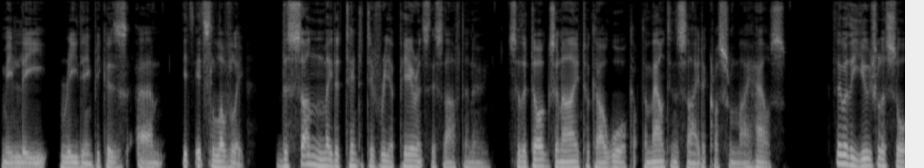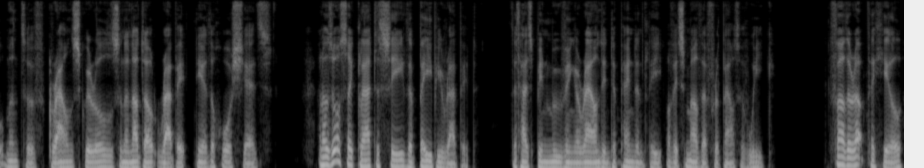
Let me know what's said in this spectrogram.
me, Lee, reading because um, it's it's lovely. The sun made a tentative reappearance this afternoon. So the dogs and I took our walk up the mountainside across from my house. There were the usual assortment of ground squirrels and an adult rabbit near the horse sheds. And I was also glad to see the baby rabbit that has been moving around independently of its mother for about a week. Farther up the hill,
